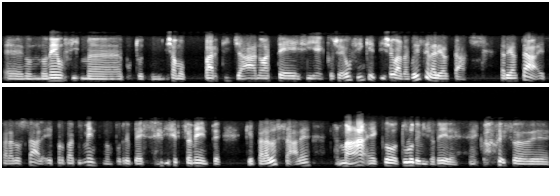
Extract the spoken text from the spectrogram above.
eh, non, non, è un film appunto, diciamo, partigiano, a tesi, ecco. cioè è un film che dice guarda questa è la realtà. La realtà è paradossale e probabilmente non potrebbe essere diversamente che paradossale, ma ecco, tu lo devi sapere. Ecco, questo, eh,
